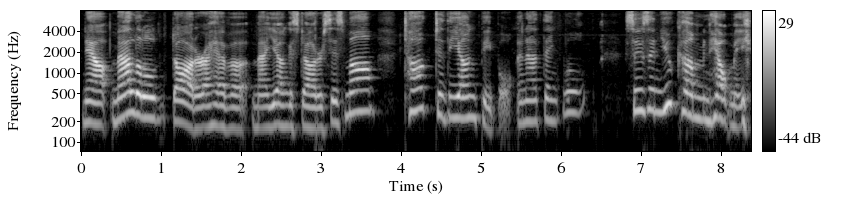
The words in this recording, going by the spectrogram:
Now, my little daughter, I have a my youngest daughter says, "Mom, talk to the young people." And I think, "Well, Susan, you come and help me.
